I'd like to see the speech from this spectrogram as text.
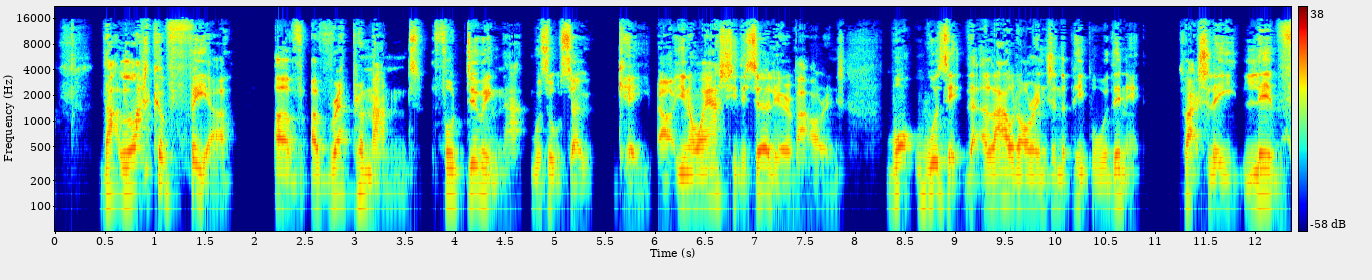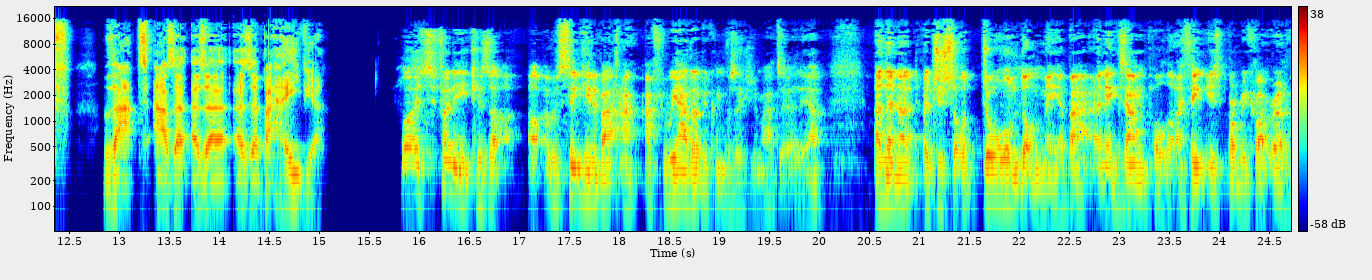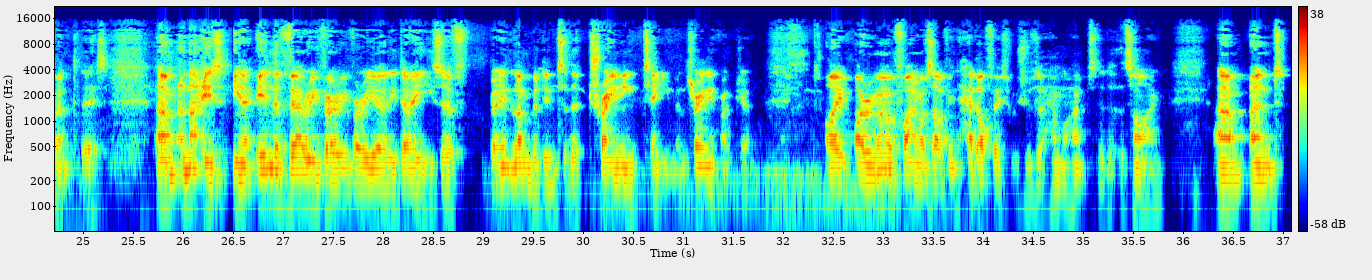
that lack of fear of of reprimand for doing that was also key. Uh, you know, I asked you this earlier about Orange. What was it that allowed Orange and the people within it to actually live that as a as a as a behavior? Well, it's funny because I, I, was thinking about after we had had a conversation about it earlier, and then it just sort of dawned on me about an example that I think is probably quite relevant to this, um, and that is you know in the very very very early days of being lumbered into the training team and training function. I, I remember finding myself in head office, which was at Hemel Hempstead at the time, um, and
